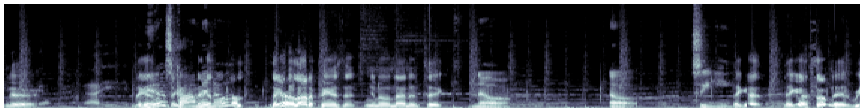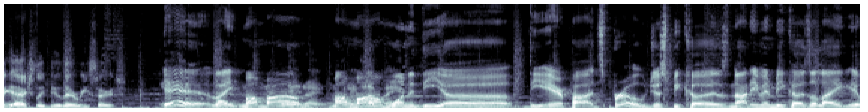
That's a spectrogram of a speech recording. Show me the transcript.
Yeah, I hear you. They mean, that's common, they though. got, They got a lot of parents that you know not in tech. No, no. See, They got they got some that re actually do their research. Yeah, like my mom, my mom wanted the uh the AirPods Pro just because, not even because of like it,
